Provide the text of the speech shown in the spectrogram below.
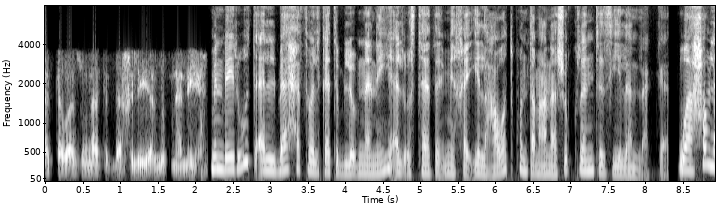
التوازنات الداخلية اللبنانية. من بيروت الباحث والكاتب اللبناني الأستاذ ميخائيل عوض كنت معنا شكرا جزيلا لك. وحول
